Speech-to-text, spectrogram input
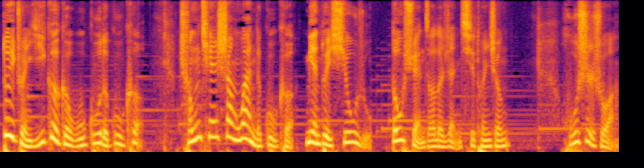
对准一个个无辜的顾客，成千上万的顾客面对羞辱都选择了忍气吞声。胡适说啊，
